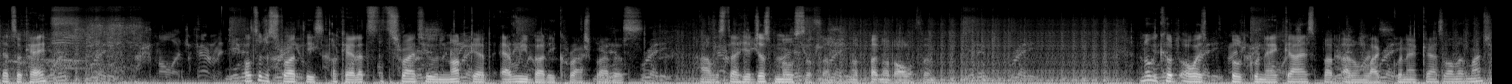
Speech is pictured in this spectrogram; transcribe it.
That's okay. Also destroyed these. Okay, let's let's try to not get everybody crushed by this harvester here. Just most of them, not but not all of them. I know we could always build grenade guys, but I don't like grenade guys all that much.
